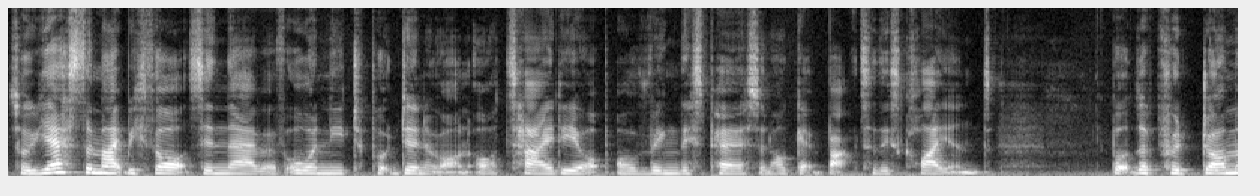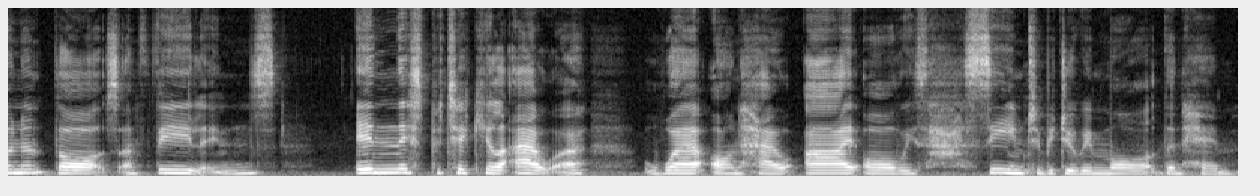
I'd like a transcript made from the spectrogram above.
So, yes, there might be thoughts in there of, oh, I need to put dinner on, or tidy up, or ring this person, or get back to this client. But the predominant thoughts and feelings in this particular hour were on how I always seemed to be doing more than him,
